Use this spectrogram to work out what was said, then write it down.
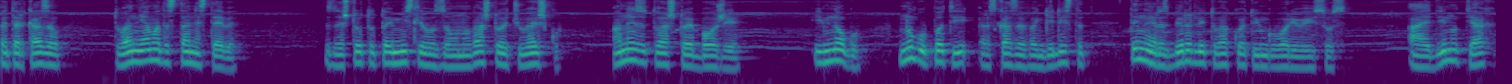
Петър казал, това няма да стане с тебе – защото той мислил за онова, що е човешко, а не за това, що е Божие. И много, много пъти, разказва евангелистът, те не разбирали това, което им говорил Исус. А един от тях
